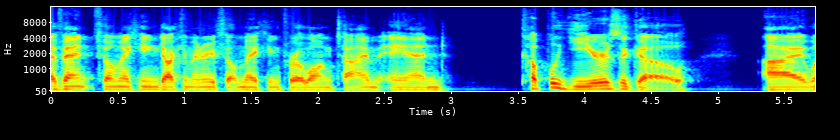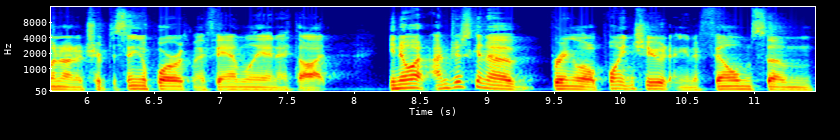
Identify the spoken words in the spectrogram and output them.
event filmmaking, documentary filmmaking for a long time. And a couple years ago, I went on a trip to Singapore with my family and I thought, you know what? I'm just going to bring a little point and shoot. I'm going to film some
